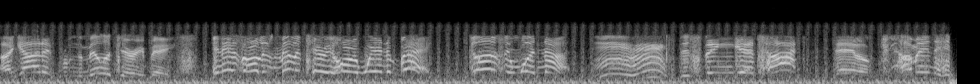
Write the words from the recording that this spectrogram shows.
I got it from the military base. And here's all this military hardware in the back. Guns and whatnot. Mm-hmm. This thing gets hot. They'll come in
